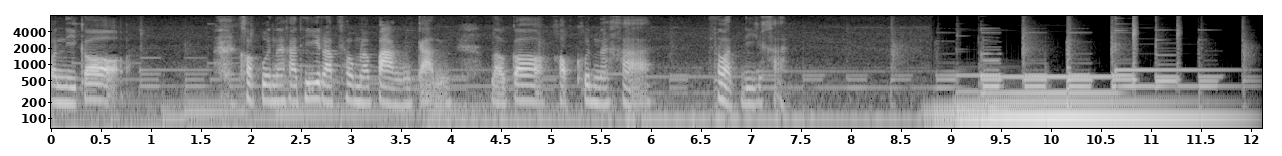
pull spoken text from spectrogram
วันนี้ก็ขอบคุณนะคะที่รับชมและฟังกัน แล้วก็ขอบคุณนะคะ สวัสดีค่ะ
